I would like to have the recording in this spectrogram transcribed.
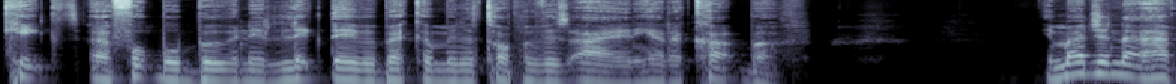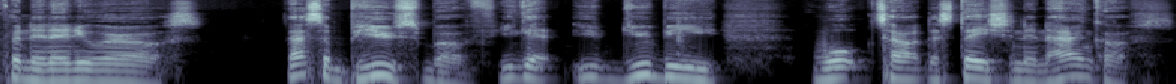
kicked a football boot and it licked David Beckham in the top of his eye and he had a cut, buff? Imagine that happening anywhere else. That's abuse, buff. You get you you be walked out the station in handcuffs.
